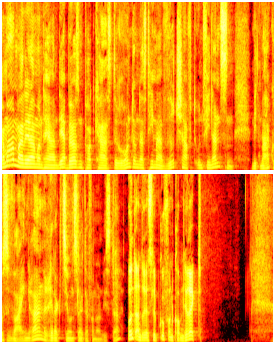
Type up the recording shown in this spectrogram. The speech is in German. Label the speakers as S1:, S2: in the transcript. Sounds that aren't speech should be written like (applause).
S1: Come on, meine Damen und Herren, der Börsenpodcast rund um das Thema Wirtschaft und Finanzen mit Markus Weingran, Redaktionsleiter von OnVista.
S2: Und Andreas Lipko von Comdirect.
